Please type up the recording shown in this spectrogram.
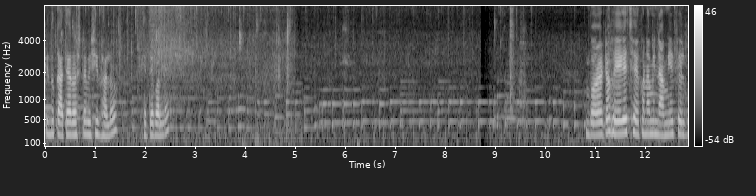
কিন্তু কাঁচা রসটা বেশি ভালো খেতে পারলে। বড়াটা হয়ে গেছে, এখন আমি নামিয়ে ফেলব।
